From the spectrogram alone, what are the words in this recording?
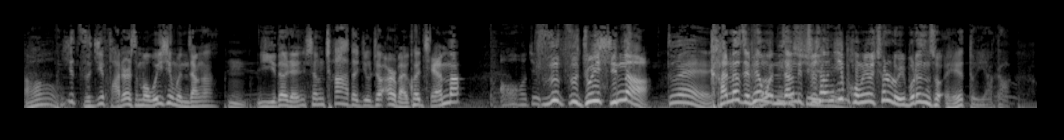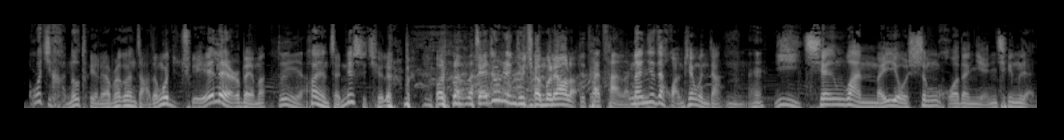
哦，你自己发点什么微信文章啊？嗯，你的人生差的就这二百块钱吗？哦，就字字锥心呐、对，看到这篇文章的，至少你朋友圈内部的人说，哎，对呀，嘎，我去恨都退了二百块钱，咋子？我就缺那二百吗？对呀，好像真的是缺了二百，这种人就劝不了了这。太惨了。那你再换篇文章，嗯，哎，一千万没有生活的年轻人，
